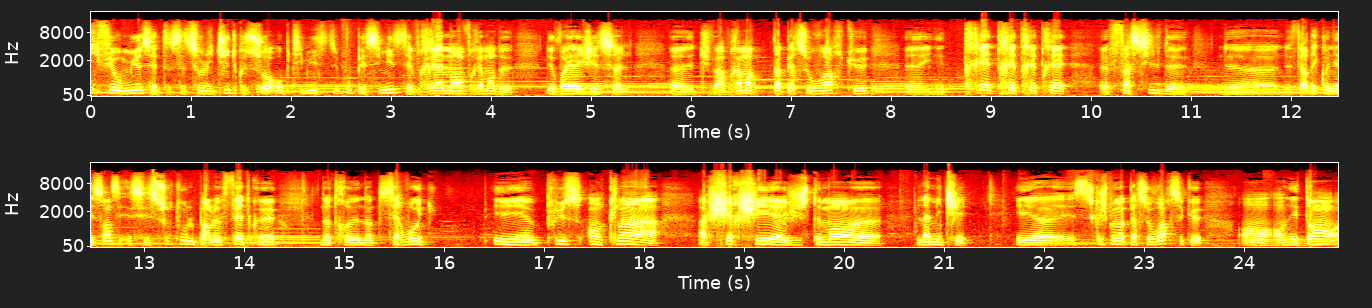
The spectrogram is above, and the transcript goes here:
kiffer au mieux cette, solitude, que ce soit optimiste ou pessimiste. C'est vraiment, vraiment de, de voyager seul. Euh, tu vas vraiment t'apercevoir que euh, il est très, très, très, très euh, facile de, de, euh, de, faire des connaissances. C'est surtout par le fait que notre, notre cerveau est, est plus enclin à, à chercher justement l'amitié. Et ce que je peux m'apercevoir, c'est que en, étant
